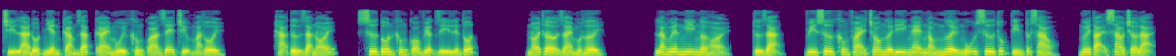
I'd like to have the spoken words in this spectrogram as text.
chỉ là đột nhiên cảm giác cái mũi không quá dễ chịu mà thôi. Hạ tử dạ nói, sư tôn không có việc gì liền tốt nói thở dài một hơi. Lăng nguyên nghi ngờ hỏi, tử dạ vi sư không phải cho ngươi đi nghe ngóng ngươi ngũ sư thúc tin tức sao? Ngươi tại sao trở lại?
